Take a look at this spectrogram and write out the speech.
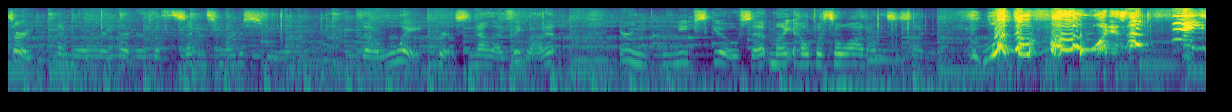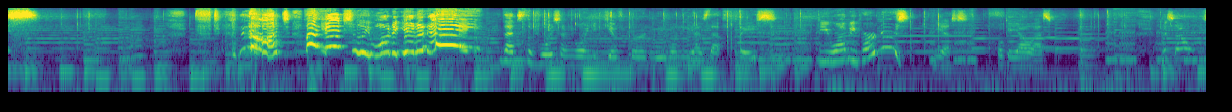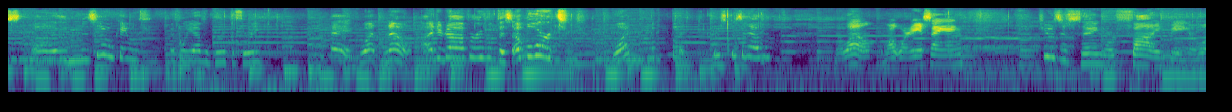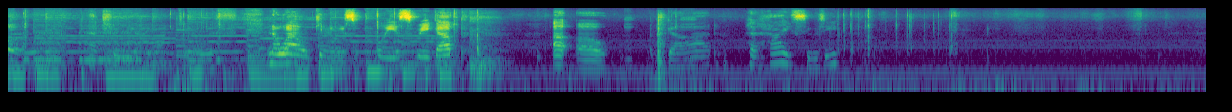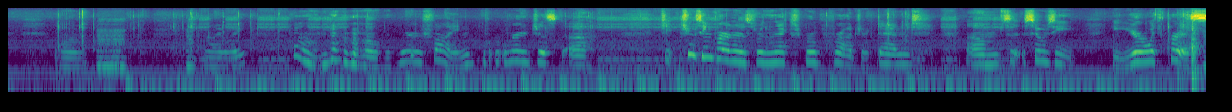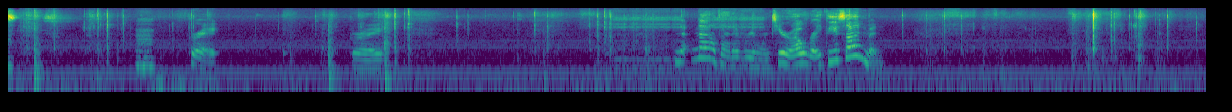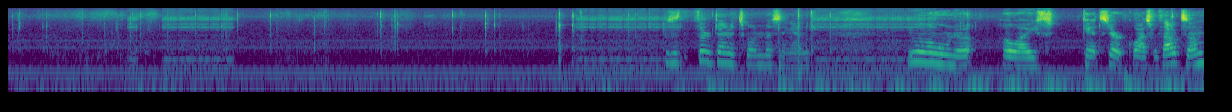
Sorry, I'm already partners with the second smartest student. Though, wait, Kris, now that I think about it, your unique skill set might help us a lot on this assignment. What the fuck? What is that face? Not! I actually want to get an A! That's the voice I'm going to give Berdly when he has that face. Do you want to be partners? Yes. Okay, I'll ask. Miss Alex, uh, is it okay with if we have a group of three? Hey, what? No, I do not approve of this. Abort! What? But, but Kris doesn't have a... Noelle, what were you saying? She was just saying we're fine being alone. Actually, I wanted to know if... Noelle, can you please speak up? Uh-oh. God. Hi, Susie. Um, am I late? Oh no, we're fine. We're just uh ch- choosing partners for the next group project, and Um, Su Susie, you're with Kris. Great. Great. N now that everyone's here, I'll write the assignment. Third time it's gone missing, and you all know how oh, I s- can't start class without some.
